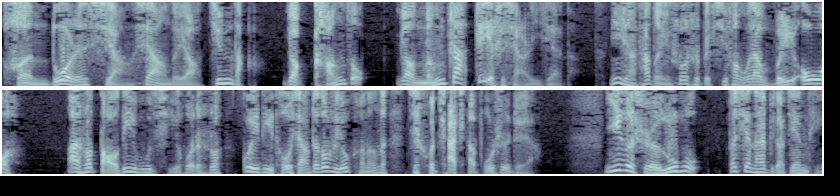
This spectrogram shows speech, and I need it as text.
很多人想象的要精打，要抗揍。要能战，这也是显而易见的。你想，他等于说是被西方国家围殴啊，按说倒地不起，或者说跪地投降，这都是有可能的。结果恰恰不是这样。一个是卢布，他现在还比较坚挺；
